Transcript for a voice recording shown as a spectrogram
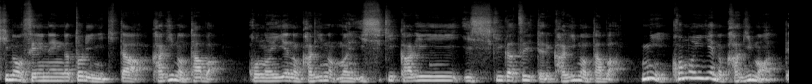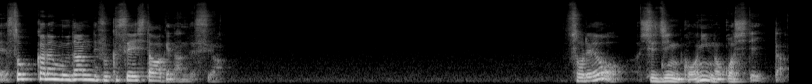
昨日青年が取りに来た鍵の束この家の鍵の、まあ、一式鍵一式がついてる鍵の束にこの家の鍵もあってそこから無断で複製したわけなんですよ。それを主人公に残していった。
